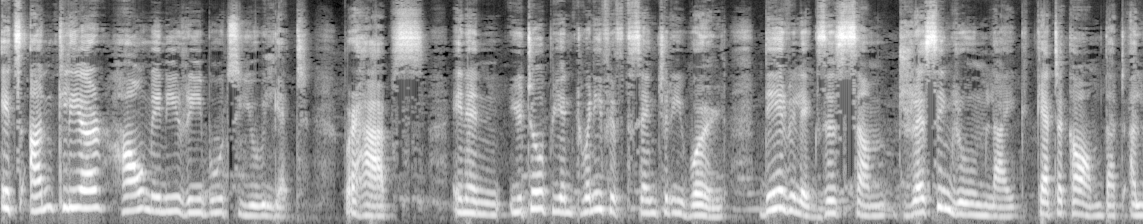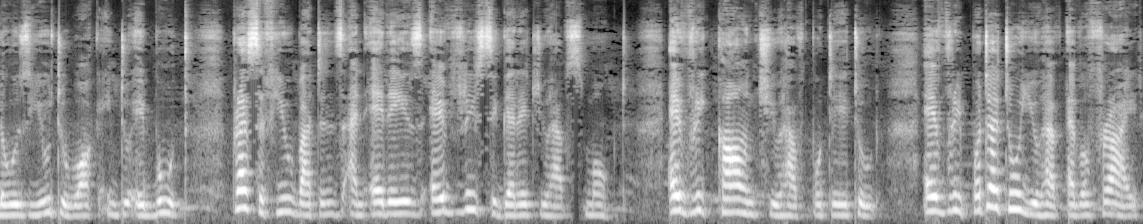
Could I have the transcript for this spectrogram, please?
It's unclear how many reboots you will get. Perhaps in an utopian 25th century world, there will exist some dressing room like catacomb that allows you to walk into a booth, press a few buttons, and erase every cigarette you have smoked, every count you have potatoed, every potato you have ever fried.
